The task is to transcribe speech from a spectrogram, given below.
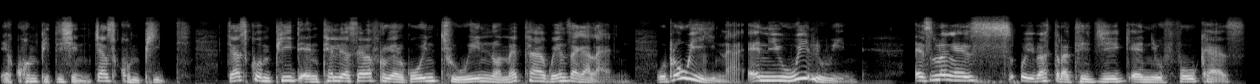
a competition just compete. Just compete and tell yourself you are going to win no matter kwenzakalani. Wina and you will win. As long as you are strategic and you focus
